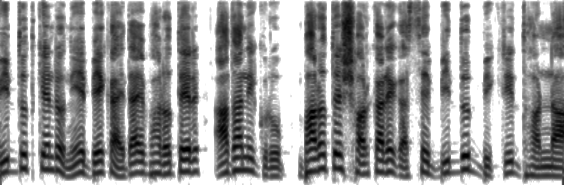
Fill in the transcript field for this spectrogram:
বিদ্যুৎ কেন্দ্র নিয়ে বেকায়দায় ভারতের আদানি গ্রুপ, ভারতের সরকারের কাছে বিদ্যুৎ বিক্রির ধর্ণা।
